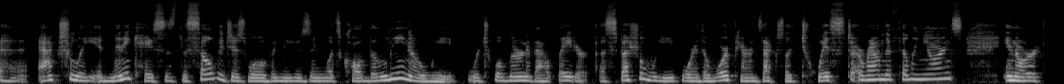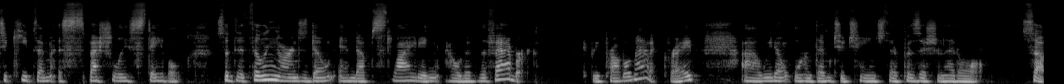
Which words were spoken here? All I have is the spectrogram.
Uh, actually, in many cases, the selvage is woven using what's called the leno weave, which we'll learn about later, a special weave where the warp yarns actually twist around the filling yarns in order to keep them especially stable so the filling yarns don't end up sliding out of the fabric. It could be problematic, right? Uh, we don't want them to change their position at all. So,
